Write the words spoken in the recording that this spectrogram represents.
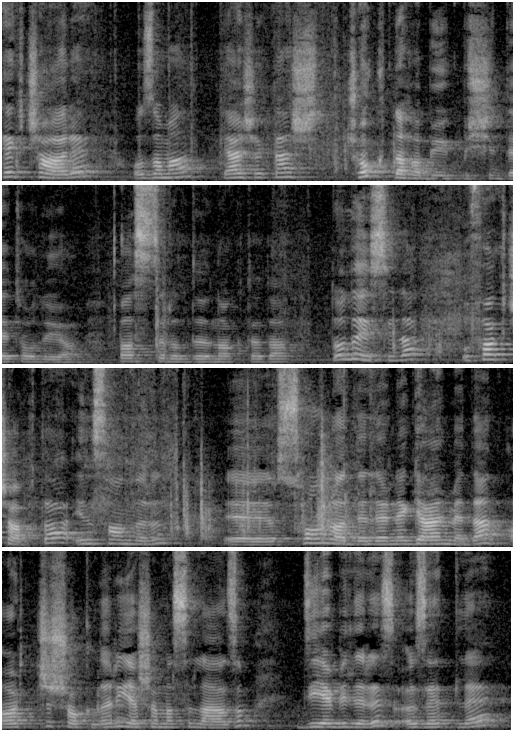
tek çare o zaman gerçekten çok daha büyük bir şiddet oluyor bastırıldığı noktada. Dolayısıyla ufak çapta insanların e, son raddelerine gelmeden artçı şokları yaşaması lazım diyebiliriz özetle.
